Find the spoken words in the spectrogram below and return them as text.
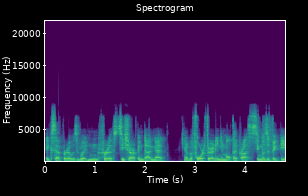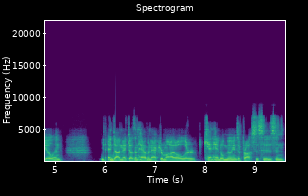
except for it was written for C sharp and .NET. You know, before threading and multiprocessing was a big deal, and and .NET doesn't have an actor model or can't handle millions of processes and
